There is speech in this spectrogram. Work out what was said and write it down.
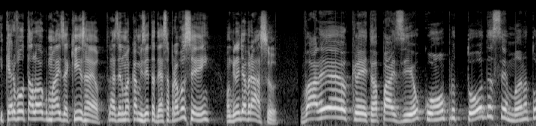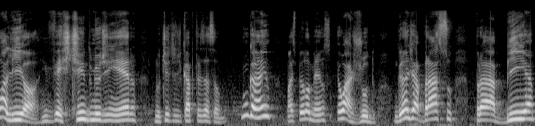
e quero voltar logo logo mais aqui, Israel, trazendo uma camiseta dessa para você, hein? Um grande abraço. Valeu, Cleiton. Rapaz, e eu compro toda semana, tô ali, ó, investindo meu dinheiro no título de capitalização. Não ganho, mas pelo menos eu ajudo. Um grande abraço para Bia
